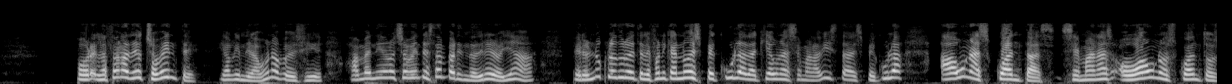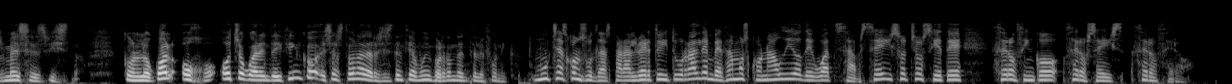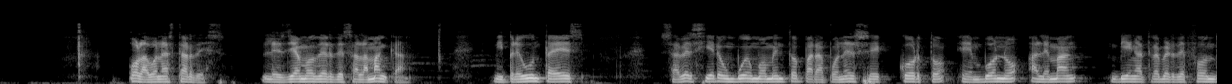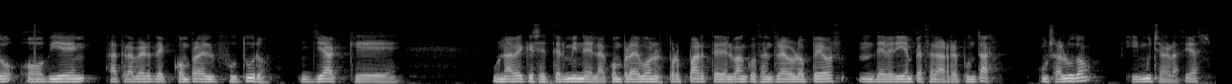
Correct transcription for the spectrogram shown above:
por en la zona de 8.20. Y alguien dirá, bueno, pues si han vendido en 8.20 están perdiendo dinero ya. Pero el núcleo duro de Telefónica no especula de aquí a una semana vista, especula a unas cuantas semanas o a unos cuantos meses vista. Con lo cual, ojo, 8.45, esa es zona de resistencia muy importante en Telefónica. Muchas consultas para Alberto Iturralde. Empezamos con audio de WhatsApp 687-050600. Hola, buenas tardes. Les llamo desde Salamanca. Mi pregunta es saber si era un buen momento para ponerse corto en bono alemán, bien a través de fondo o bien a través de compra del futuro, ya que una vez que se termine la compra de bonos por parte del Banco Central Europeo, debería empezar a repuntar. Un saludo y muchas gracias.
